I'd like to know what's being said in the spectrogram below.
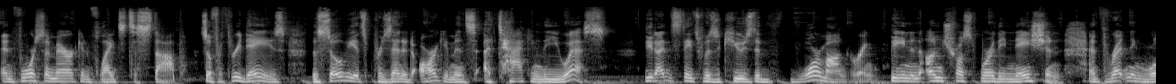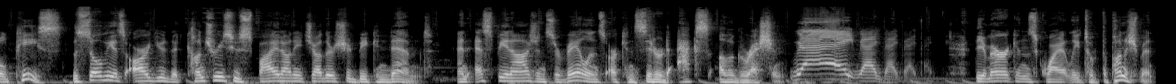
and force American flights to stop. So for three days, the Soviets presented arguments attacking the U.S. The United States was accused of warmongering, being an untrustworthy nation, and threatening world peace. The Soviets argued that countries who spied on each other should be condemned, and espionage and surveillance are considered acts of aggression. Right, right, right, right, right. The Americans quietly took the punishment.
